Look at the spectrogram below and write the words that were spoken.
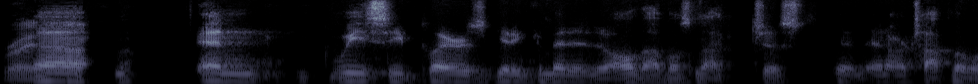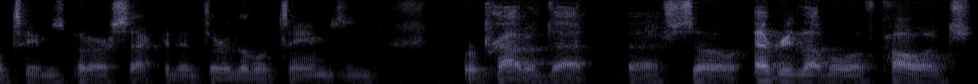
Right. Um, and we see players getting committed at all levels, not just in, in our top level teams, but our second and third level teams, and we're proud of that. Uh, so every level of college,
